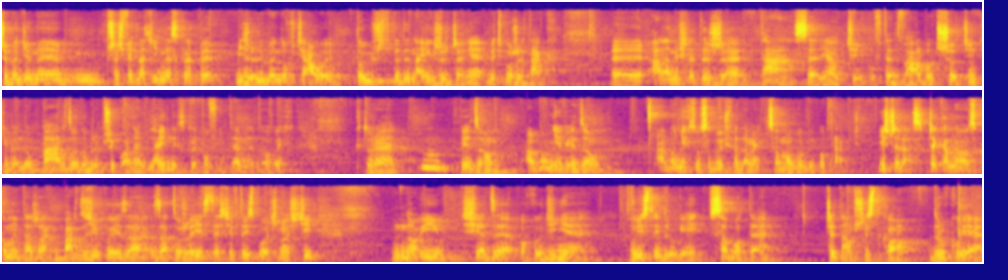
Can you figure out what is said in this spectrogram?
Czy będziemy mm, prześwietlać inne sklepy? Jeżeli będą chciały, to już wtedy na ich życzenie. Być może tak. E, Ale myślę też, że ta seria odcinków, te dwa albo trzy odcinki będą bardzo dobrym przykładem dla innych sklepów internetowych, które mm, wiedzą albo nie wiedzą, albo nie chcą sobie uświadamiać, co mogłyby poprawić. Jeszcze raz, czekam na Was w komentarzach. Bardzo dziękuję za, za to, że jesteście w tej społeczności. No i siedzę o godzinie 22 w sobotę. Czytam wszystko, drukuję,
